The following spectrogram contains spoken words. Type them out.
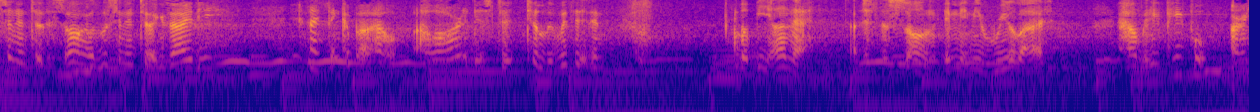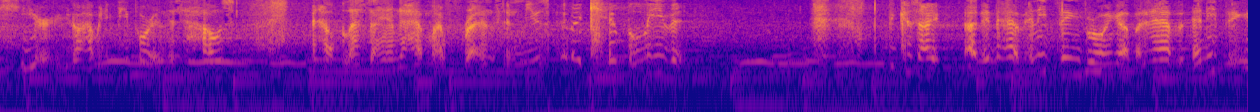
listening to the song, I was listening to Anxiety, and I think about how, how hard it is to, to live with it. And But beyond that, uh, just the song, it made me realize how many people are here. You know, how many people are in this house, and how blessed I am to have my friends and music. And I can't believe it. Because I, I didn't have anything growing up. I didn't have anything.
